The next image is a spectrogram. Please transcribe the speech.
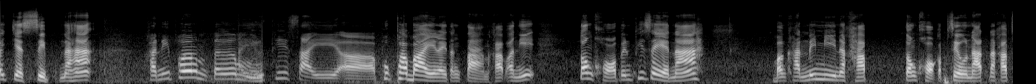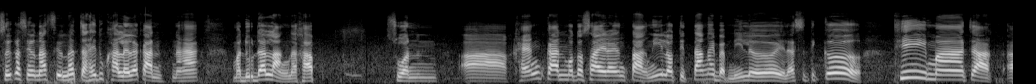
170 นะฮะ คันนี้เพิ่มเติมที่ใส่พวกผ้าใบอะไรต่างๆนะครับ อันนี้ต้องขอเป็นพิเศษนะ บางคันไม่มีนะครับ ต้องขอกับเซลนัทนะครับซื้อกับเซลนัทเซลนัทจะให้ทุกคันเลยแล้วกันนะฮะมาดูด้านหลังนะครับ ส่วนแข้งกันมอเตอร์ไซค์อะไรต่างๆ นี่เราติดตั้งให้แบบนี้เลย และสติกเกอร์ที่มาจากอ,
